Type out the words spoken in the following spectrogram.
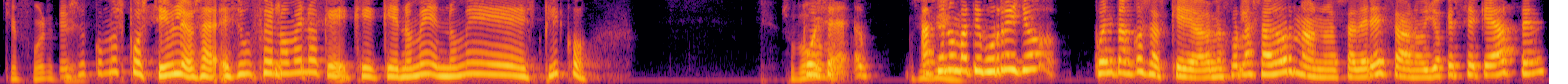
Qué fuerte. ¿Eso cómo es posible? O sea, es un fenómeno que, no, me, no me explico. pues eh, hacen un batiburrillo, cuentan cosas que a lo mejor las adornan o las aderezan o yo qué sé qué hacen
